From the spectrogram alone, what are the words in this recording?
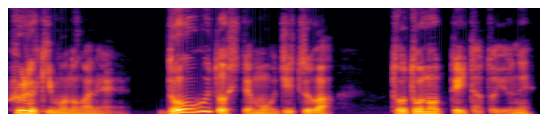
古きものがね、道具としても実は整っていたというね。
